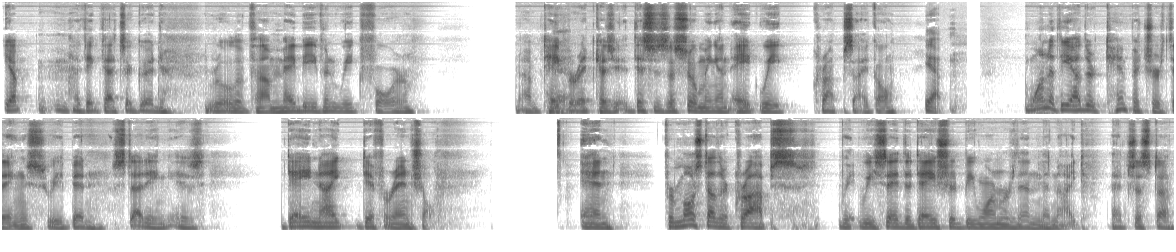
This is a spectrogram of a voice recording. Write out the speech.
Yep, I think that's a good rule of thumb. Maybe even week four, um, taper it because this is assuming an eight-week crop cycle. Yep. One of the other temperature things we've been studying is day-night differential, and for most other crops, we, we say the day should be warmer than the night. That's just a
